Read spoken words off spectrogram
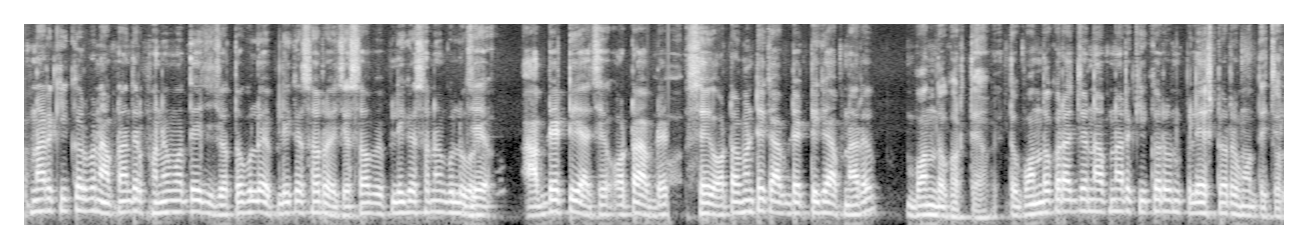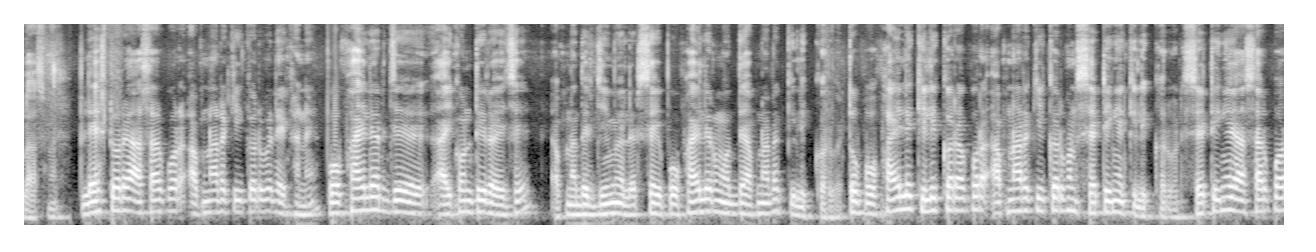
আপনারা কি করবেন? আপনাদের ফোনের মধ্যে যে যতগুলো অ্যাপ্লিকেশন রয়েছে, সব অ্যাপ্লিকেশনগুলো যে আপডেটটি আছে অটো আপডেট সেই অটোমেটিক আপডেটটিকে আপনারা বন্ধ করতে হবে। তো বন্ধ করার জন্য আপনারা কি করুন প্লে স্টোরের মধ্যে চলে আসবেন। প্লে স্টোরে আসার পর আপনারা কি করবেন এখানে প্রোফাইলের যে আইকনটি রয়েছে আপনাদের জিমেলের সেই প্রোফাইলের মধ্যে আপনারা ক্লিক করবেন। তো প্রোফাইলে ক্লিক করার পর আপনারা কি করবেন সেটিংয়ে ক্লিক করবেন। সেটিংয়ে আসার পর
